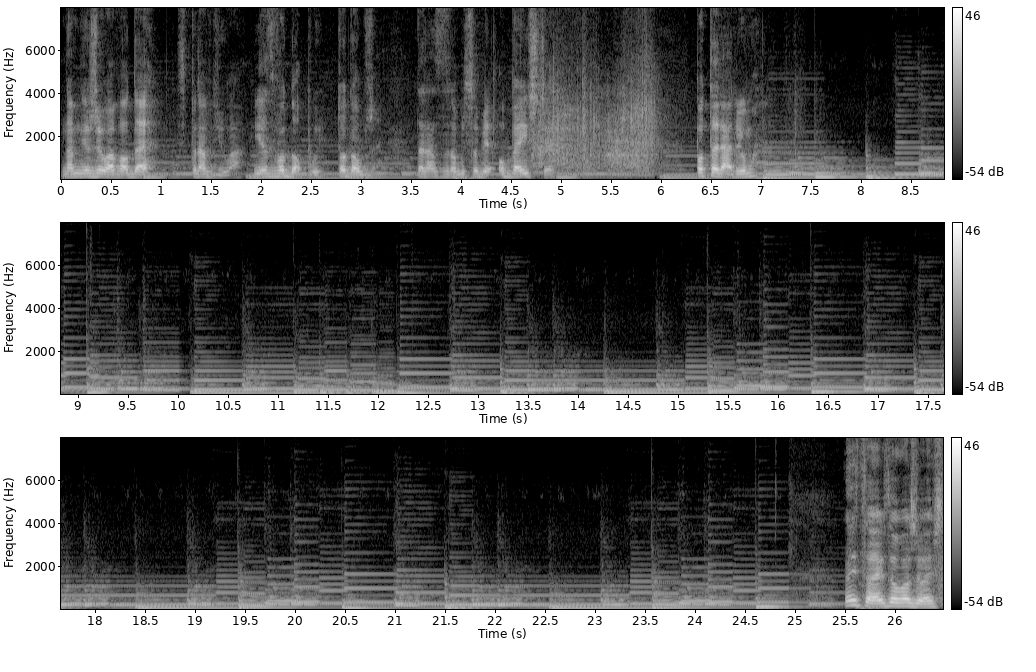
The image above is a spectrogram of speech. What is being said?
namierzyła wodę, sprawdziła, jest wodopój, to dobrze. Teraz zrobi sobie obejście po terrarium. No i co, jak zauważyłeś,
